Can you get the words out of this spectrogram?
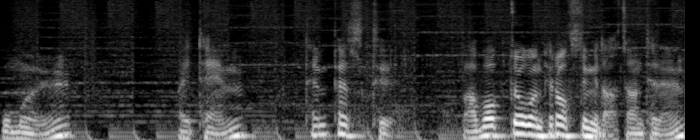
보물, 아이템, 템페스트, 마법 쪽은 필요 없습니다. 저한테는.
